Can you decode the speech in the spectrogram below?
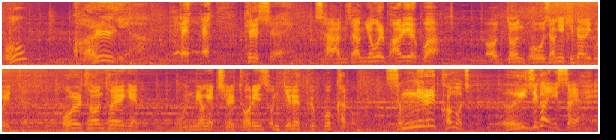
부? 권력? 글쎄, 상상력을 발휘해봐. 어떤 보상이 기다리고 있든 볼트 헌터에게는 운명의 질투 어린 손길을 극복하고 승리를 거머쥘 의지가 있어야 해.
